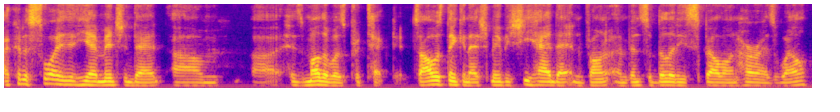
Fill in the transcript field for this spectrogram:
I could have swore that he had mentioned that um, uh, his mother was protected, so I was thinking that maybe she had that invincibility spell on her as well,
